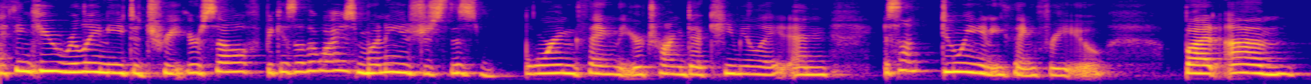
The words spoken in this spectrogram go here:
I think you really need to treat yourself because otherwise money is just this boring thing that you're trying to accumulate and it's not doing anything for you. But um,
